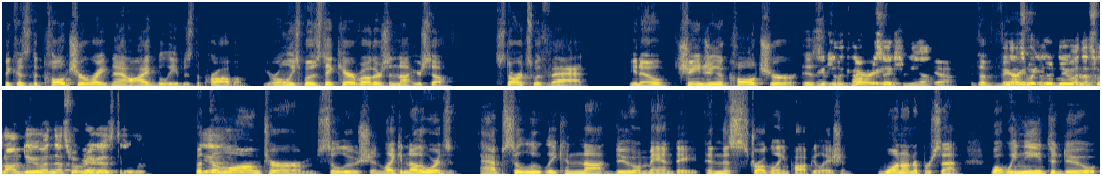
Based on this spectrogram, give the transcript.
because the culture right now, I believe, is the problem. You're only supposed to take care of others and not yourself. Starts with that. You know, changing a culture is changing the very, conversation. Yeah, yeah, it's a And very. that's what you're doing. That's what I'm doing. That's what Yeah. Rigo's doing. But the long term solution, like in other words, absolutely cannot do a mandate in this struggling population. 100%. What we need to do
